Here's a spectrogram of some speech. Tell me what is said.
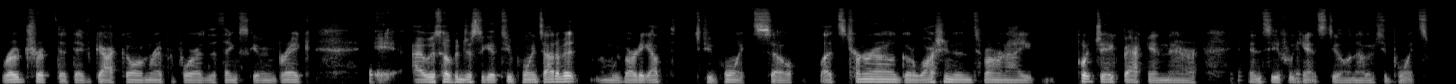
road trip that they've got going right before the Thanksgiving break. Eh, I was hoping just to get two points out of it, and we've already got two points. So let's turn around, go to Washington tomorrow night, put Jake back in there, and see if we can't steal another two points.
